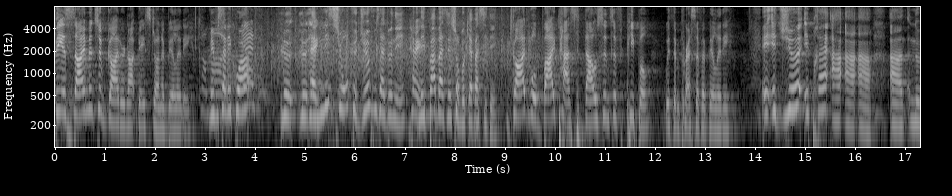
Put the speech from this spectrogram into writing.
The assignments of God are not based on ability. Come Mais vous savez quoi? Yes. Le, le- La mission que Dieu vous a donnée Hey. n'est pas basée sur vos capacités. God will bypass thousands of people with impressive ability. Et, et Dieu est prêt à, à- à- à ne,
